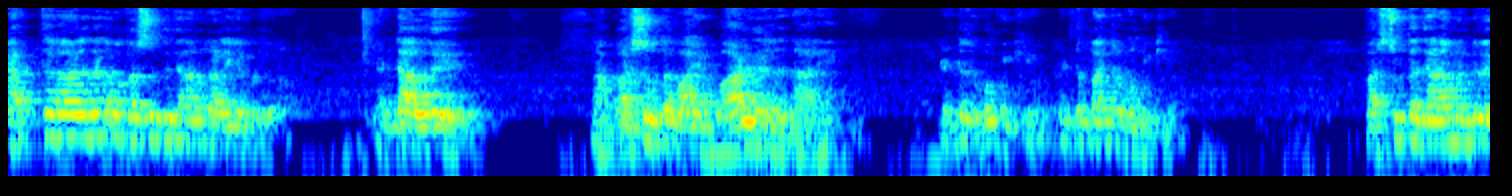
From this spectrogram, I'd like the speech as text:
கர்த்தரால தான் நம்ம பரிசுத்த ஜனம் என்று அழைக்கப்படுகிறோம். இரண்டாவது நாம் பரிசுத்தமாய் வாழ்கிறதுனாலே. ரெண்டு ரொம்ப முக்கியம். ரெண்டு பாயிண்ட் ரொம்ப முக்கியம். பரிசுத்த ஜனம் என்று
